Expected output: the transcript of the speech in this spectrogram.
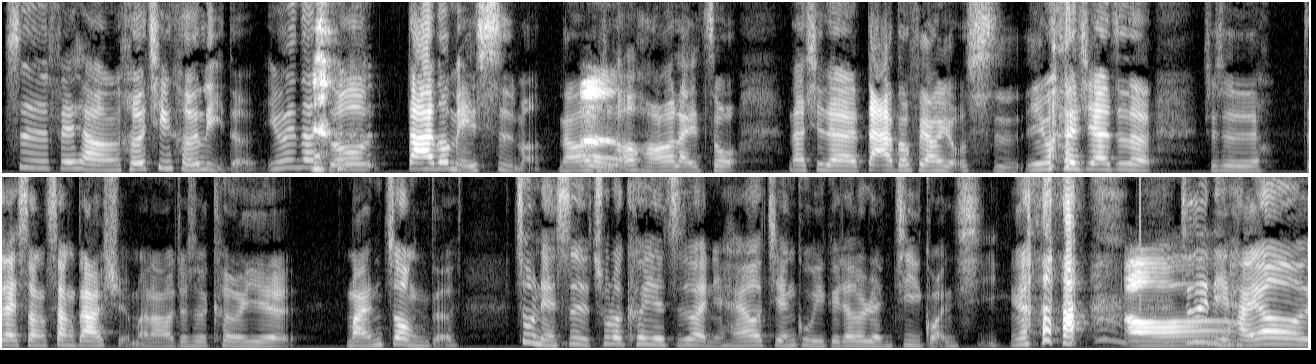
是非常合情合理的，因为那时候大家都没事嘛，然后就说哦，好好来做。那现在大家都非常有事，因为现在真的就是在上上大学嘛，然后就是课业蛮重的，重点是除了课业之外，你还要兼顾一个叫做人际关系，哦，就是你还要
